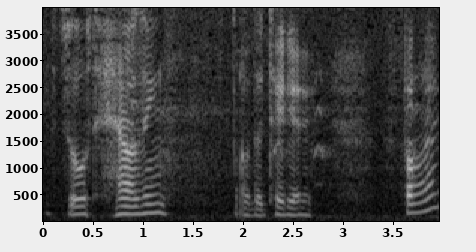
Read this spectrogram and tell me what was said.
the exhaust housing of the TDO 5.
